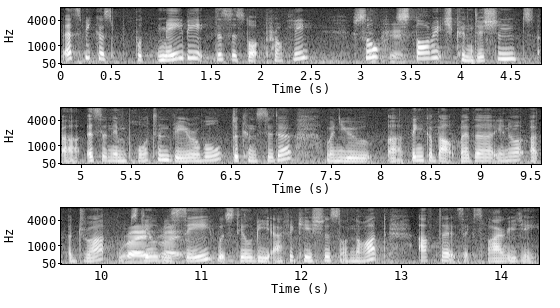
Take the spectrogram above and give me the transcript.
that's because maybe this is stored properly. So Okay. storage conditions uh, is an important variable to consider when you uh, think about whether you know a, a drug would Right, still be right. safe, would still be efficacious or not after its expiry date.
